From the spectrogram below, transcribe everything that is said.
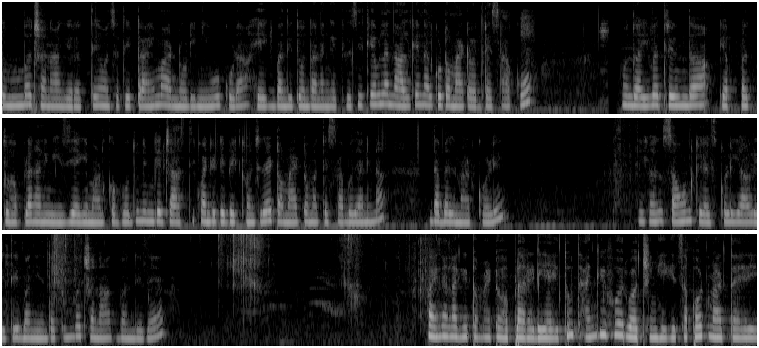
ತುಂಬ ಚೆನ್ನಾಗಿರುತ್ತೆ. ಒಂದು ಸತಿ ಟ್ರೈ ಮಾಡಿ ನೋಡಿ, ನೀವು ಕೂಡ ಹೇಗೆ ಬಂದಿತ್ತು ಅಂತ ನನಗೆ ತಿಳಿಸಿ. ಕೇವಲ ನಾಲ್ಕೇ ನಾಲ್ಕು ಟೊಮ್ಯಾಟೊ ಇದ್ದರೆ ಸಾಕು. ಒಂದು ಐವತ್ತರಿಂದ ಎಪ್ಪತ್ತು ಹಪ್ಪಳನ ನೀವು ಈಸಿಯಾಗಿ ಮಾಡ್ಕೋಬೋದು. ನಿಮಗೆ ಜಾಸ್ತಿ ಕ್ವಾಂಟಿಟಿ ಬೇಕು ಅನಿಸಿದ್ರೆ ಟೊಮ್ಯಾಟೊ ಮತ್ತು ಸಾಬುದಾನಿನ ಡಬಲ್ ಮಾಡ್ಕೊಳ್ಳಿ. ಈಗ ಸೌಂಡ್ ಕೇಳಿಸ್ಕೊಳ್ಳಿ, ಯಾವ ರೀತಿ ಬಂದಿದೆ ಅಂತ ತುಂಬ ಚೆನ್ನಾಗಿ ಬಂದಿದೆ. ಫೈನಲ್ ಆಗಿ ಟೊಮೆಟೊ ಹಪ್ಪಳ ರೆಡಿ ಆಯಿತು. ಥ್ಯಾಂಕ್ ಯು ಫಾರ್ ವಾಚಿಂಗ್ ಹೀಗೆ ಸಪೋರ್ಟ್ ಮಾಡ್ತಾಯಿರಿ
